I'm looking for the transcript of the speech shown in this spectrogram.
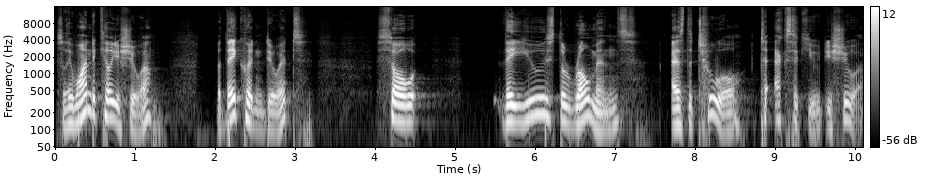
So they wanted to kill Yeshua, but they couldn't do it. So they used the Romans as the tool to execute Yeshua.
